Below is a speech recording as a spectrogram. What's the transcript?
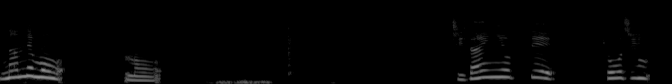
何でもの時代によって強靭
